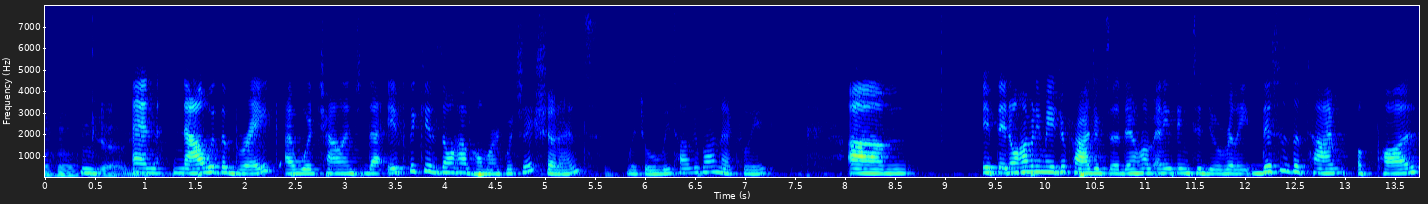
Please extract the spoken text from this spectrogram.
Mhm. Yeah. And now with the break, I would challenge that if the kids don't have homework, which they shouldn't, which we'll be talking about next week, um, if they don't have any major projects or they don't have anything to do, really, this is the time of pause.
